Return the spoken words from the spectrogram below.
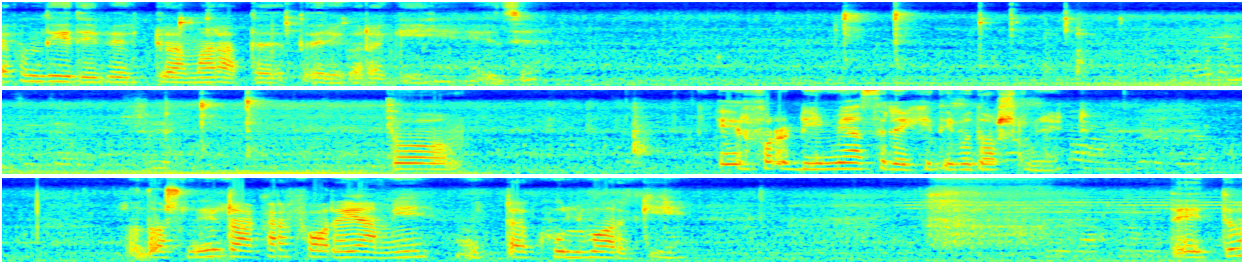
এখন দিয়ে দিবে একটু আমার হাতে তৈরি করা ঘি, এই যে। তো এরপরে ডিমে আছে, রেখে দিব দশ মিনিট। দশ মিনিট রাখার পরে আমি মুখটা খুলবো আর কি। তো এই তো,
